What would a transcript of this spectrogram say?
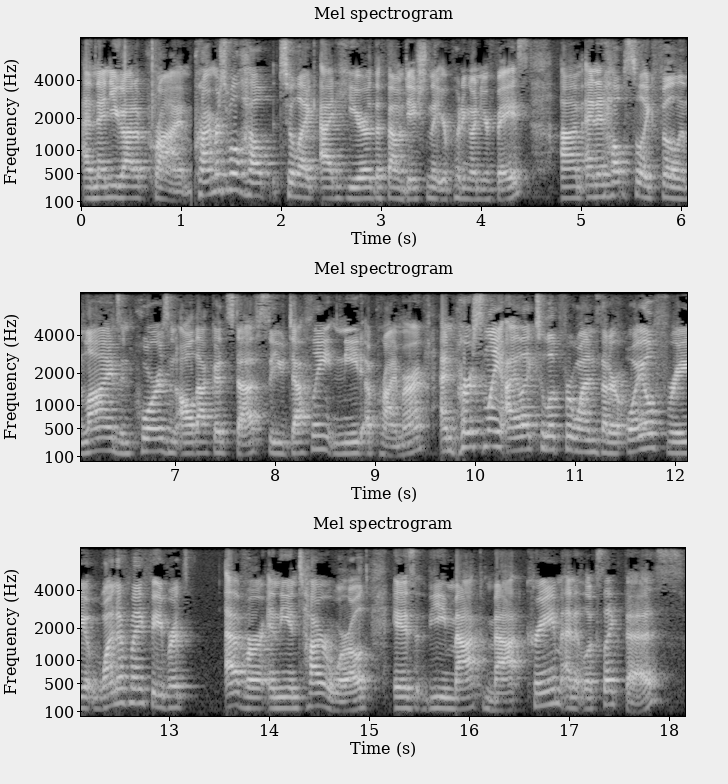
and then you gotta prime. Primers will help to like adhere the foundation that you're putting on your face, um, and it helps to like fill in lines and pores and all that good stuff, so you definitely definitely need a primer. And personally, I like to look for ones that are oil-free. One of my favorites ever in the entire world is the MAC Matte Cream, and it looks like this.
